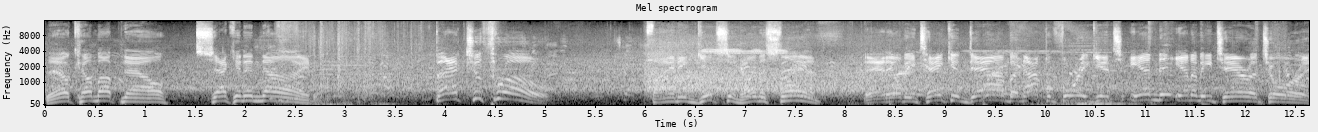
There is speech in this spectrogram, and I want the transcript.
They'll come up now. Second and nine. Back to throw. Finding Gibson on the slant. And he'll be taken down, but not before he gets into enemy territory.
